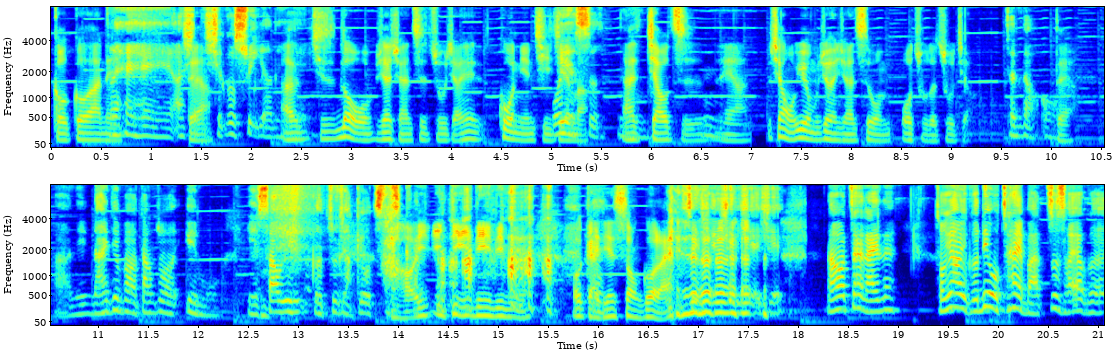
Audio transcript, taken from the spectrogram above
狗狗啊那嘿，嘿嘿，啊，对啊写个水啊，啊，其实肉我比较喜欢吃猪脚，因为过年期间嘛啊嗯。胶质嗯。那样，像我岳母就很喜欢吃我们我煮的猪脚，真的哦。对啊，啊，你哪一天把我当做岳母，也烧一个猪脚给我吃吃。好，一一定一定一定 我改天送过来，谢谢谢谢 谢谢。然后再来呢，总要有个六菜吧，至少要个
